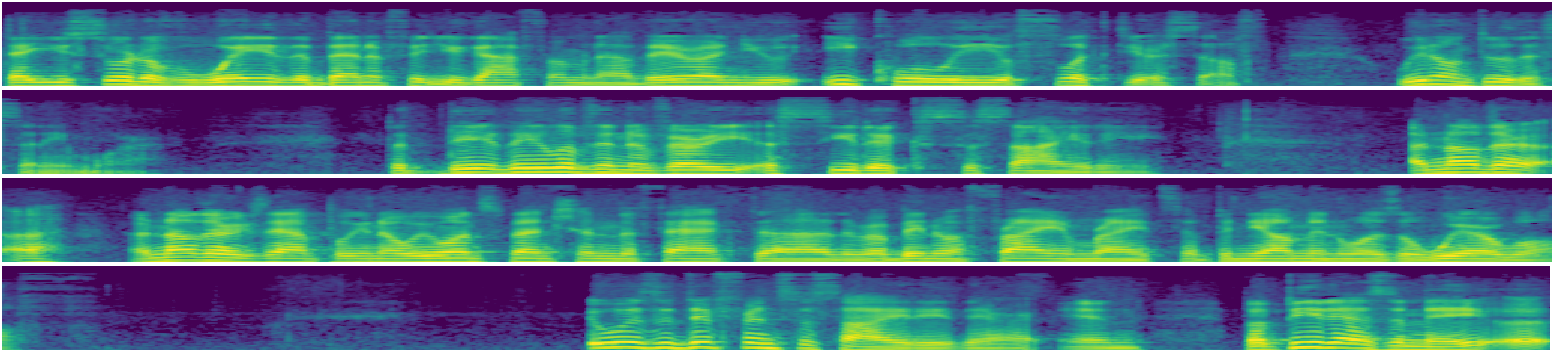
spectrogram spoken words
that you sort of weigh the benefit you got from an Avera and you equally afflict yourself. We don't do this anymore. But they, they lived in a very ascetic society. Another, uh, another example, you know, we once mentioned the fact uh, the Rabbeinu Ephraim writes that Binyamin was a werewolf it was a different society there. In, but be as it may, uh,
